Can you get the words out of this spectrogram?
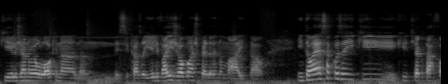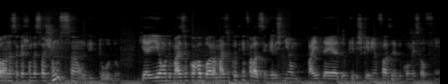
Que ele já não é o Loki na, na, nesse caso aí. Ele vai e joga umas pedras no mar e tal. Então é essa coisa aí que, que o Tiago estava falando, essa questão dessa junção de tudo. Que aí é onde mais corrobora mais o que eu tinha falado, assim, que eles tinham a ideia do que eles queriam fazer do começo ao fim.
